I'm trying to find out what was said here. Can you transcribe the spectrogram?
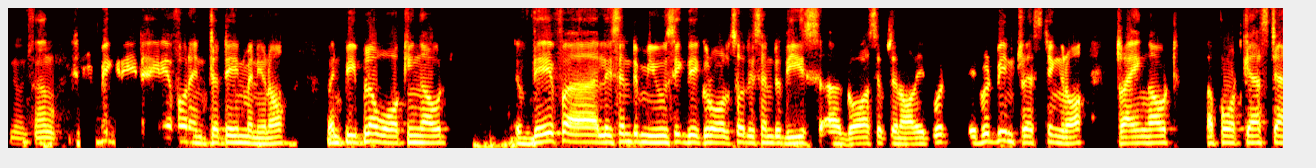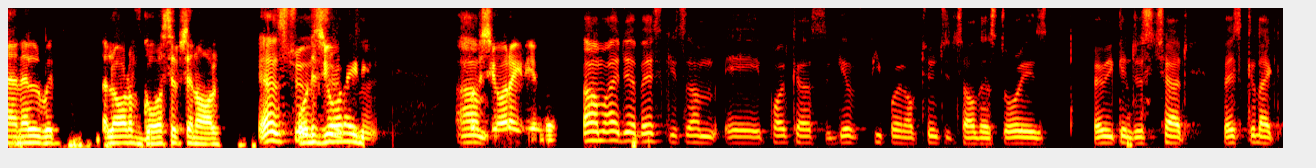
you know, channel. be great idea for entertainment you know when people are walking out if they uh, listen to music they could also listen to these uh, gossips and all it would it would be interesting you know trying out a podcast channel with a lot of gossips and all Yeah, it's true. What is your true, idea? Um, what's your idea bro? Um, idea basically it's um a podcast to give people an opportunity to tell their stories, where we can just chat. Basically, like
